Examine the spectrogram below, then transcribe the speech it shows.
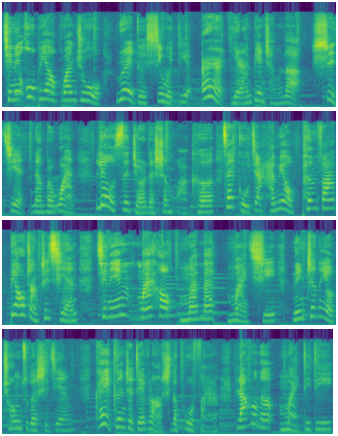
请您务必要关注瑞德西韦第二，俨然变成了世界 number one 六四九二的升华科，在股价还没有喷发飙涨之前，请您买好买买买齐。您真的有充足的时间，可以跟着 David 老师的步伐，然后呢，买滴滴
